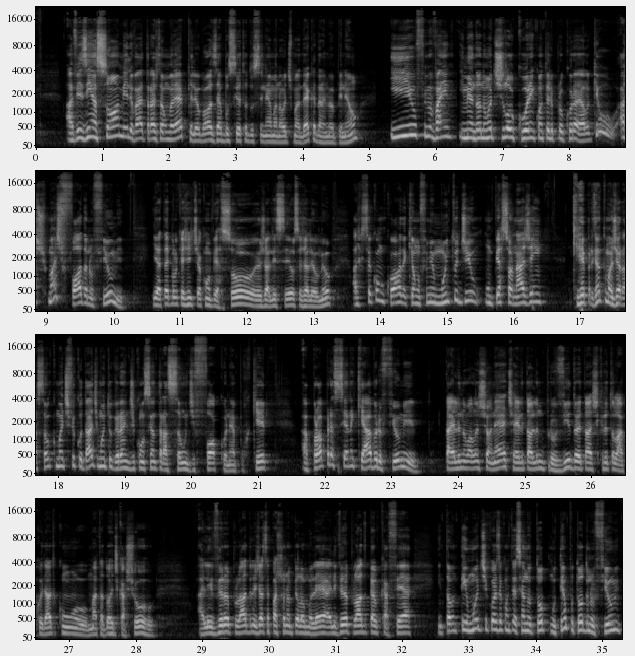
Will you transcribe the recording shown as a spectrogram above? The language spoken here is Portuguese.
A vizinha some, ele vai atrás da mulher, porque ele é o maior Zé Buceta do cinema na última década, na minha opinião. E o filme vai emendando um monte de loucura enquanto ele procura ela. O que eu acho mais foda no filme e até pelo que a gente já conversou, eu já li seu, você já leu o meu, acho que você concorda que é um filme muito de um personagem que representa uma geração com uma dificuldade muito grande de concentração, de foco, né? Porque a própria cena que abre o filme, tá ele numa lanchonete, aí ele tá olhando pro vidro, aí tá escrito lá, cuidado com o matador de cachorro. Aí ele vira pro lado, ele já se apaixona pela mulher, aí ele vira pro lado, pega o café. Então tem um monte de coisa acontecendo o tempo todo no filme.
